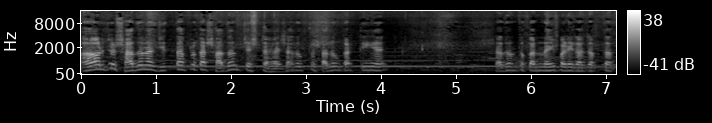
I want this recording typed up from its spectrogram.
और जो साधना, जितना प्रकार साधन चेष्टा है, साधक तो साधन करती है। साधन तो करना ही पड़ेगा जब तक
